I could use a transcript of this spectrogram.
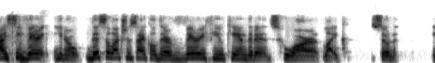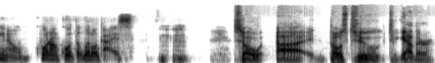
I see very, you know, this election cycle, there are very few candidates who are like, so, you know, quote unquote, the little guys. Mm-hmm. So uh, those two together,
